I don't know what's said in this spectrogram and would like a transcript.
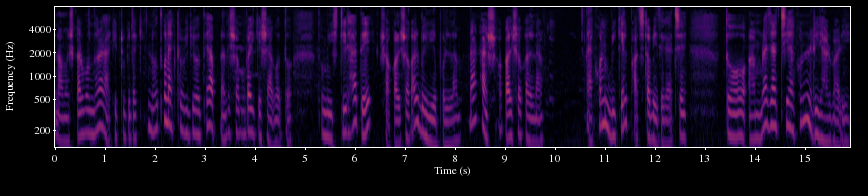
নমস্কার বন্ধুরা, রাখির টুকিটাকি নতুন একটা ভিডিওতে আপনাদের সবাইকে স্বাগত। তো মিষ্টির হাতে সকাল সকাল বেরিয়ে পড়লাম। না না, সকাল সকাল না। এখন বিকেল পাঁচটা বেজে গেছে। তো আমরা যাচ্ছি এখন রিয়ার বাড়ি।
